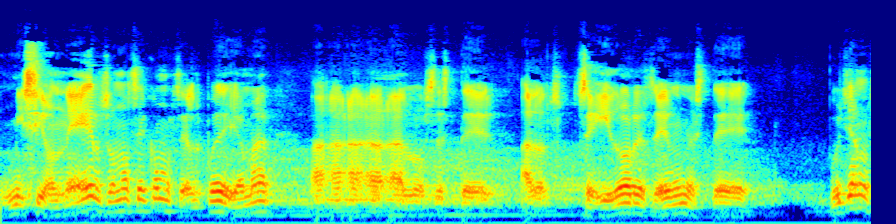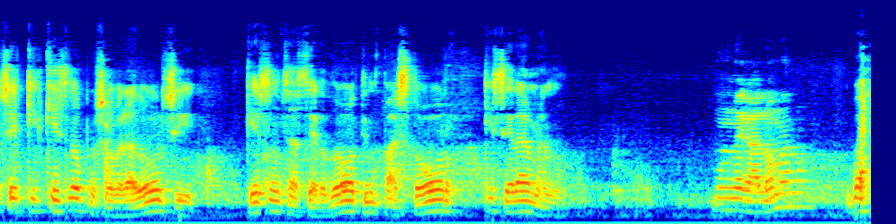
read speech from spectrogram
misioneros, o no sé cómo se les puede llamar a, a, los este a los seguidores de un este pues ya no sé qué, qué es López Obrador, si que es un sacerdote, un pastor, qué será, mano. Un megalómano. Bueno,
